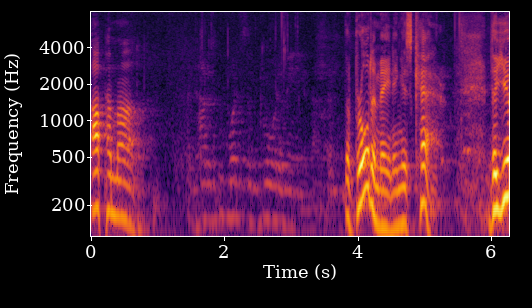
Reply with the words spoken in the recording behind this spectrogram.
appamada. And how does, what is the broader meaning of that word? The broader meaning is care. The,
